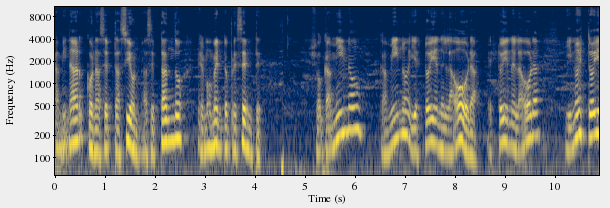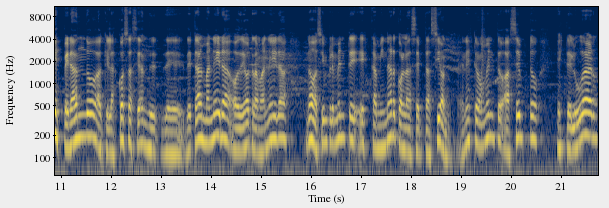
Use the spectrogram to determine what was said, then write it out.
caminar con aceptación, aceptando el momento presente. Yo camino, camino y estoy en el ahora, estoy en el ahora y no estoy esperando a que las cosas sean de, de tal manera o de otra manera. No, simplemente es caminar con la aceptación. En este momento acepto este lugar,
